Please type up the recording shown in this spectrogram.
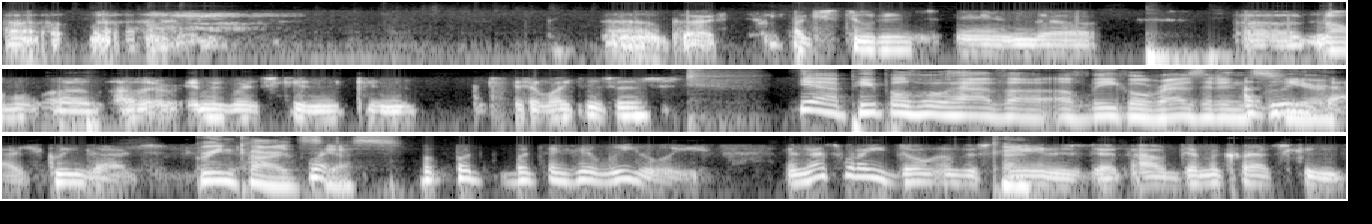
uh, uh, oh god, like students and uh, uh, normal uh, other immigrants can can get their licenses. Yeah, people who have a, a legal Uh, residence green here. cards, green cards. Green cards, Right. yes. But but but they're here legally, and that's what I don't understand is that how Democrats can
